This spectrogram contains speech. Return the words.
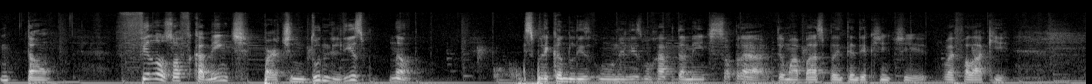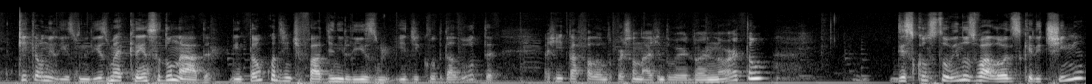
Então, filosoficamente, partindo do niilismo, não. Explicando o lis- o niilismo rapidamente, só para ter uma base para entender que a gente vai falar aqui. O que é o niilismo? O niilismo é a crença do nada. Então, quando a gente fala de niilismo e de clube da luta, a gente está falando do personagem do Edward Norton desconstruindo os valores que ele tinha,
